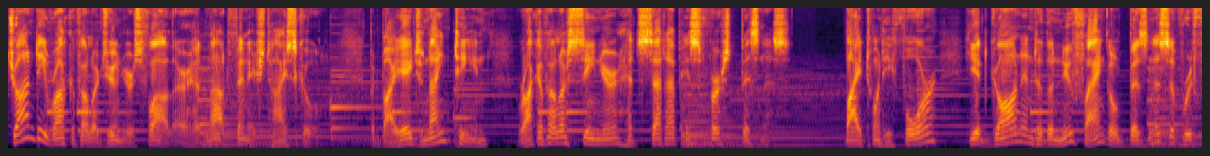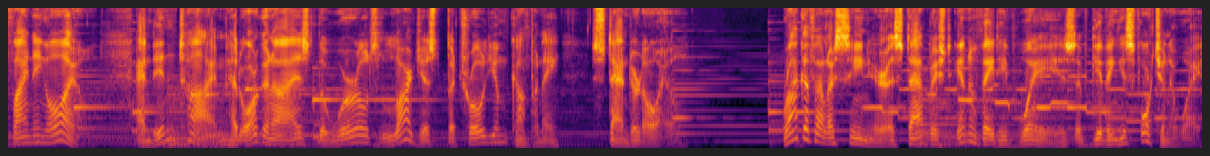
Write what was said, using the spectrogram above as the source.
John D. Rockefeller Jr.'s father had not finished high school, but by age 19, Rockefeller Sr. had set up his first business. By 24, he had gone into the newfangled business of refining oil and in time had organized the world's largest petroleum company, Standard Oil. Rockefeller Sr. established innovative ways of giving his fortune away.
